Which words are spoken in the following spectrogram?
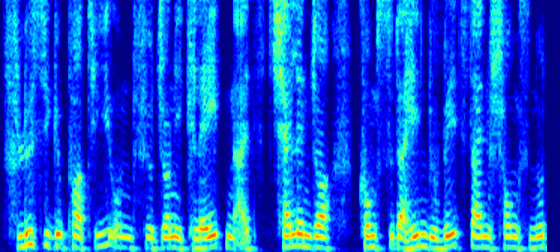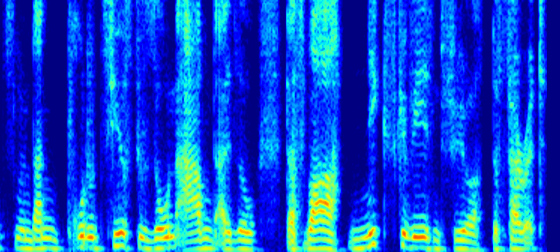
flüssige Partie und für Johnny Clayton als Challenger kommst du dahin, du willst deine Chance nutzen und dann produzierst du so einen Abend. Also das war nix gewesen für The Ferret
